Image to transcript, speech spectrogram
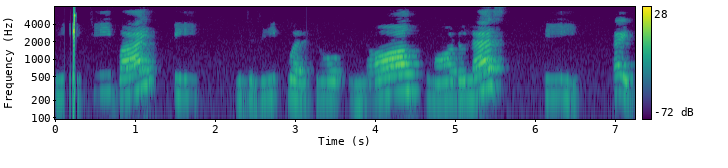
dt by t which is equal to log modulus t. Right?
